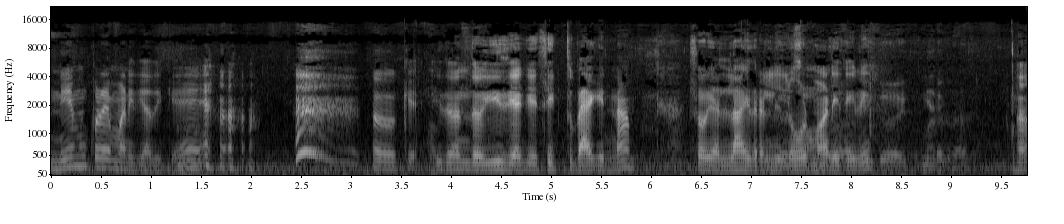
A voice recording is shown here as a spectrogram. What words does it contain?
ನೇಮ್ ಕೂಡ ಮಾಡಿದ್ಯಾ ಅದಕ್ಕೆ? ಓಕೆ ಇದೊಂದು ಈಸಿಯಾಗಿ ಸಿಕ್ತು ಬ್ಯಾಗಿನ ಸೊ ಎಲ್ಲ ಇದರಲ್ಲಿ ಲೋಡ್ ಮಾಡಿದ್ದೀವಿ ಹಾ?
